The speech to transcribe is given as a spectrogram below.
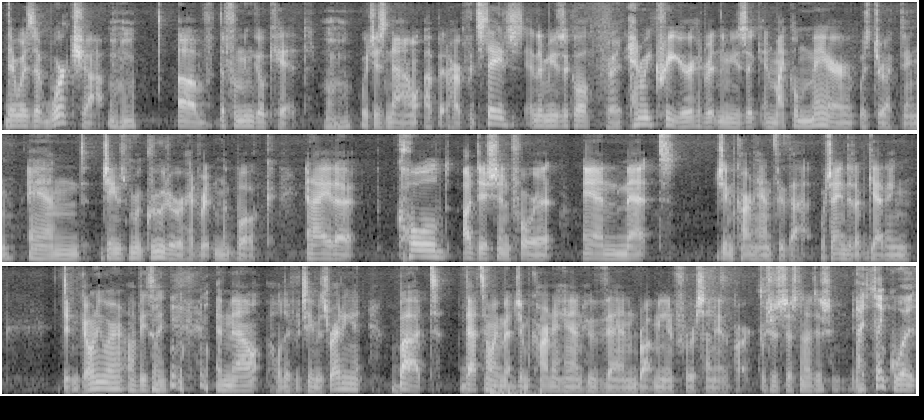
There was a workshop Mm-hmm. of the Flamingo Kid, which is now up at Hartford Stage in their musical. Right. Henry Krieger had written the music, and Michael Mayer was directing, and James Magruder had written the book. And I had a cold audition for it and met Jim Carnahan through that, which I ended up getting didn't go anywhere, obviously. and now a whole different team is writing it. But that's how I met Jim Carnahan, who then brought me in for Sunday in the Park, which was just an audition. Yeah. I think what,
